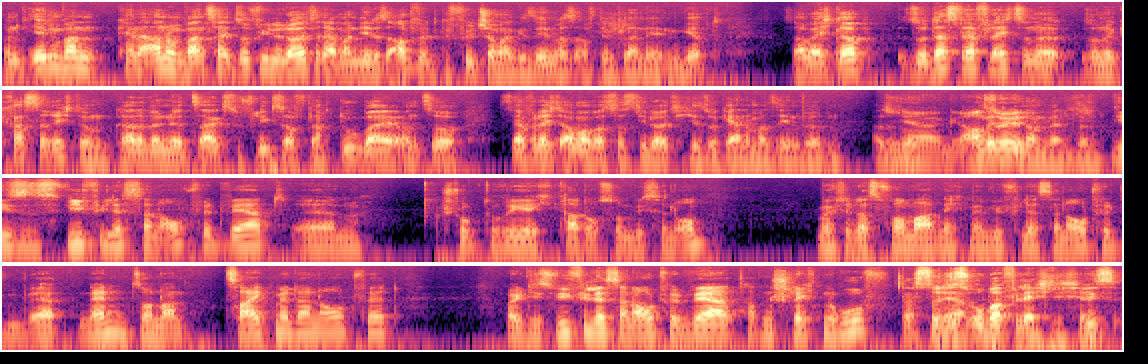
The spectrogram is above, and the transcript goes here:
und irgendwann, keine Ahnung, waren es halt so viele Leute, da hat man jedes Outfit gefühlt schon mal gesehen, was es auf dem Planeten gibt. So, aber ich glaube, so das wäre vielleicht so eine, so eine krasse Richtung. Gerade wenn du jetzt sagst, du fliegst oft nach Dubai und so, ist ja vielleicht auch mal was, was die Leute hier so gerne mal sehen würden. Also, Ja, so genau. Also- mitgenommen werden würden. dieses, wie viel ist dein Outfit wert, ähm, strukturiere ich gerade auch so ein bisschen um. Ich möchte das Format nicht mehr, wie viel ist dein Outfit wert nennen, sondern zeig mir dein Outfit. Weil dieses, wie viel ist dein Outfit wert, hat einen schlechten Ruf. Das ist so Ja. dieses Oberflächliche. Ist,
